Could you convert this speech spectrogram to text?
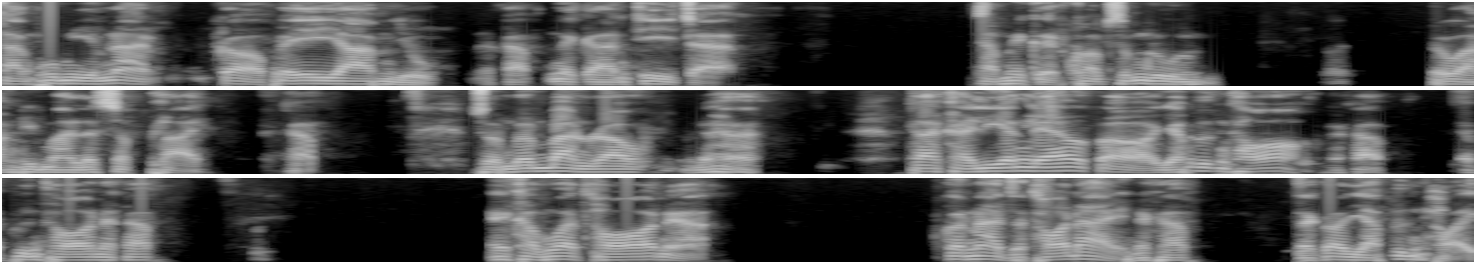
ทางผู้มีอำนาจก็พยายามอยู่นะครับ ในการที่จะทำให้เกิดความสมดุล ระหว่างดีมาและสัพพลายนะครับ ส่วนบ้านบ้านเรานะฮะถ้าใครเลี้ยงแล้วก็อย่าพึ่งท้อนะครับ อย่าพึ่งท้อนะครับไอ้คำว่าท้อเนี่ย ก็น่าจะท้อได้นะครับ แต่ก็อย่าพึ่งถอย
